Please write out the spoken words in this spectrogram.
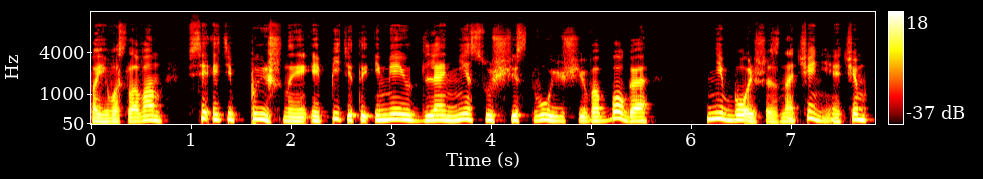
По его словам, все эти пышные эпитеты имеют для несуществующего бога не больше значения, чем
